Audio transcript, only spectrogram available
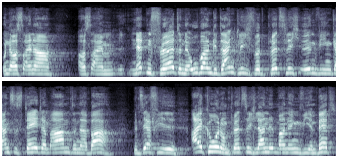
Und aus einer aus einem netten Flirt in der U-Bahn gedanklich wird plötzlich irgendwie ein ganzes Date am Abend in der Bar mit sehr viel Alkohol und plötzlich landet man irgendwie im Bett.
